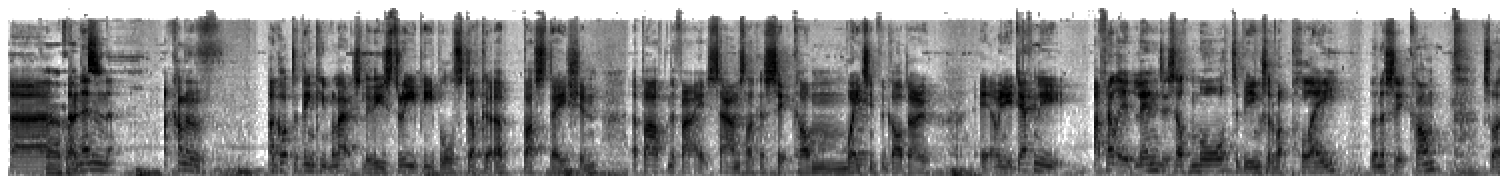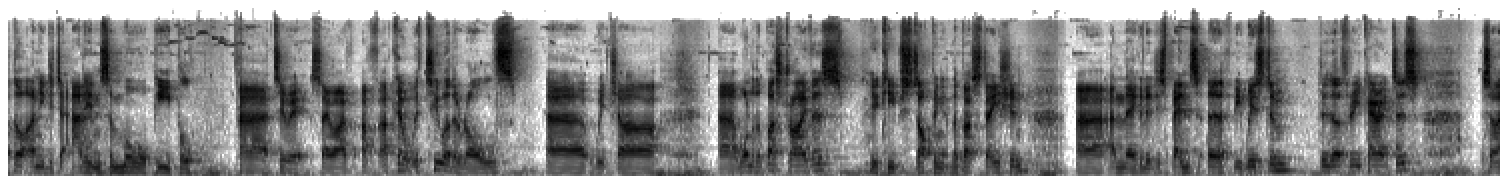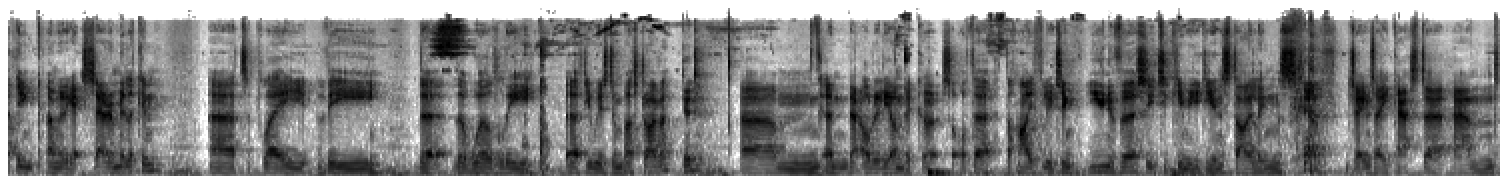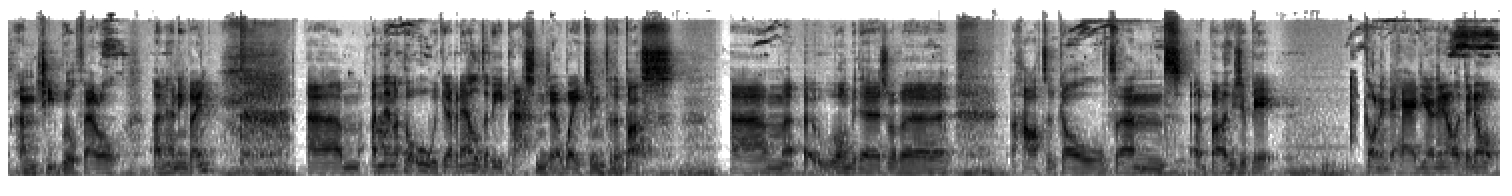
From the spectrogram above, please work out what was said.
Uh, and then I kind of I got to thinking, well, actually, these three people stuck at a bus station. Apart from the fact it sounds like a sitcom waiting for Godot, it, I mean, it definitely. I felt it lends itself more to being sort of a play than a sitcom. So I thought I needed to add in some more people uh, to it. So I've, I've, I've come up with two other roles. Uh, which are uh, one of the bus drivers who keeps stopping at the bus station, uh, and they're going to dispense earthly wisdom to the three characters. So I think I'm going to get Sarah Millican uh, to play the the the worldly earthly wisdom bus driver. Good. Um, and that'll really undercut sort of the, the high fluting university comedian stylings of James Acaster and and cheap Will Ferrell and Henning Wehn. Um, and then I thought, oh, we could have an elderly passenger waiting for the bus. Um, one with a sort of a, a heart of gold and uh, but who's a bit gone in the head. You know, they're not they're not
